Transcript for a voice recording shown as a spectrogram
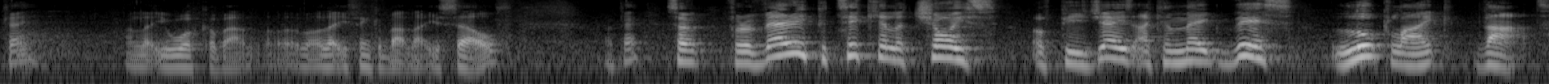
Okay? I'll let you work about, I'll let you think about that yourselves. Okay? So for a very particular choice of PJs, I can make this look like that.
